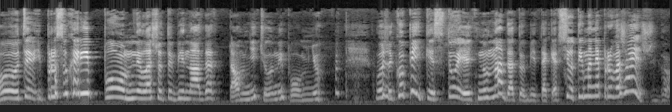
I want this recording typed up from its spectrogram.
О, це і про сухарі помнила, що тобі треба. Там нічого не помню. Боже, копійки стоять, ну треба тобі таке. Все, ти мене проважаєш? Да,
